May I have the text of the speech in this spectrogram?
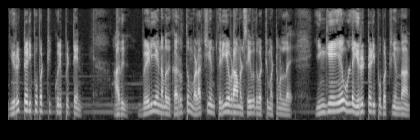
இருட்டடிப்பு பற்றி குறிப்பிட்டேன். அது வெளியே நமது கருத்தும் வளர்ச்சியும் தெரியவிடாமல் செய்வது பற்றி மட்டுமல்ல இங்கேயே உள்ள இருட்டடிப்பு பற்றியும் தான்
